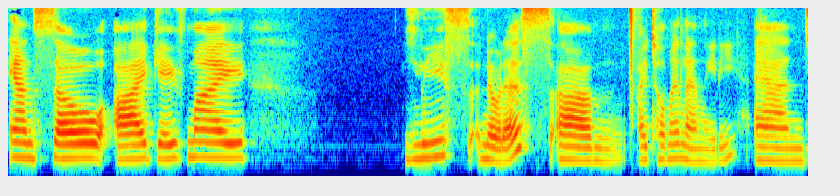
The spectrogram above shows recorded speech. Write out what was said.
and so I gave my lease notice. Um, I told my landlady, and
